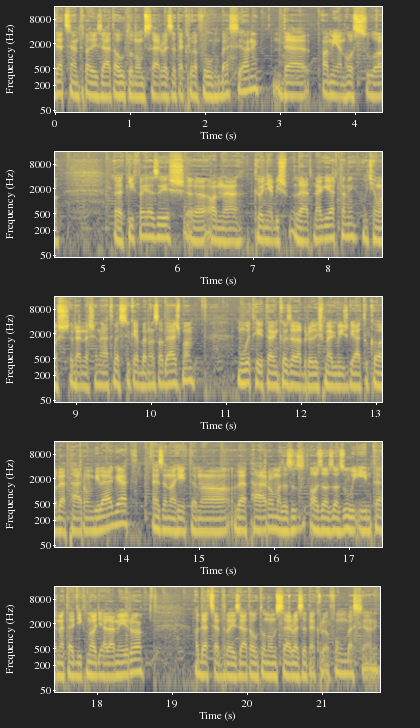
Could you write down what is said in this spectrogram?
decentralizált autonóm szervezetekről fogunk beszélni, de amilyen hosszú a e, kifejezés, e, annál könnyebb is lehet megérteni, hogyha most rendesen átveszük ebben az adásban. Múlt héten közelebbről is megvizsgáltuk a Web3 világát, ezen a héten a Web3, azaz, azaz az új internet egyik nagy eleméről, a decentralizált autonóm szervezetekről fogunk beszélni.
